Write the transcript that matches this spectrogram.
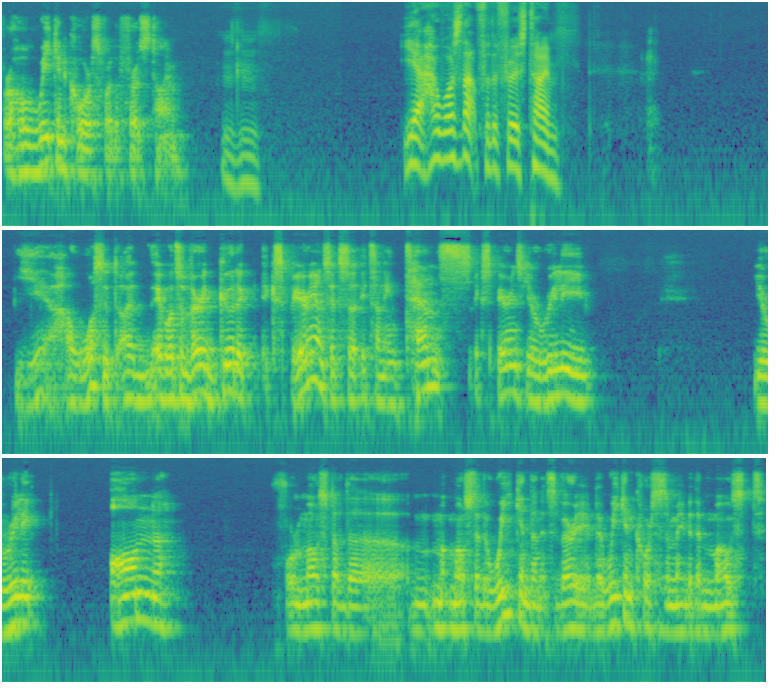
for a whole weekend course for the first time. Mm-hmm. Yeah, how was that for the first time? yeah how was it I, it was a very good experience it's a it's an intense experience you're really you're really on for most of the most of the weekend and it's very the weekend courses are maybe the most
